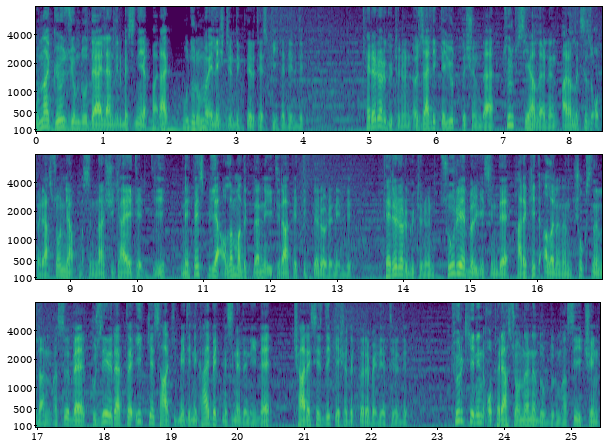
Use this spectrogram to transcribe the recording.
buna göz yumduğu değerlendirmesini yaparak bu durumu eleştirdikleri tespit edildi. Terör örgütünün özellikle yurt dışında Türk sihalarının aralıksız operasyon yapmasından şikayet ettiği, nefes bile alamadıklarını itiraf ettikleri öğrenildi. Terör örgütünün Suriye bölgesinde hareket alanının çok sınırlanması ve Kuzey Irak'ta ilk kez hakimiyetini kaybetmesi nedeniyle çaresizlik yaşadıkları belirtildi. Türkiye'nin operasyonlarını durdurması için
